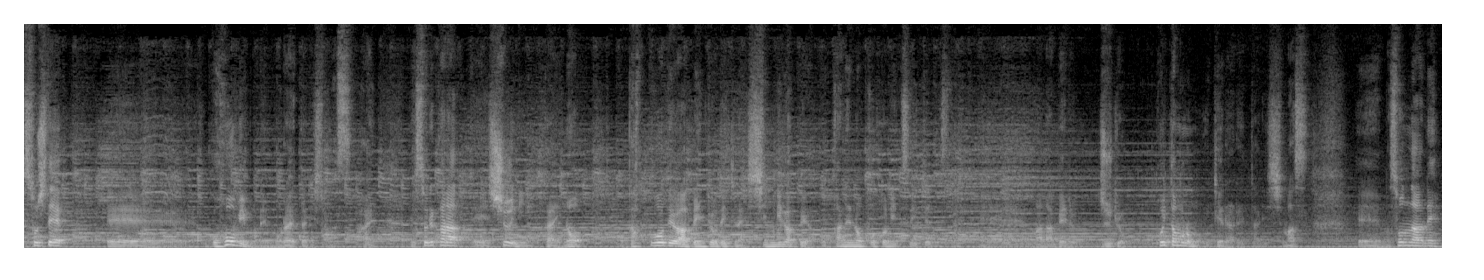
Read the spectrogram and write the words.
そして、えー、ご褒美もねもらえたりします、はい、それから、え、週に1回の学校では勉強できない心理学やお金のことについてですね、え、学べる授業こういったものも受けられたりします、えー、そんなね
